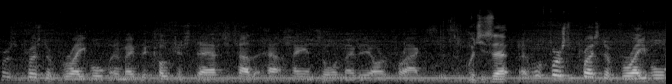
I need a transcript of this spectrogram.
First impression of Vrabel and maybe the coaching staff, just how, the, how hands-on maybe they are in practices. What you said? Uh, well, first impression of Vrabel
